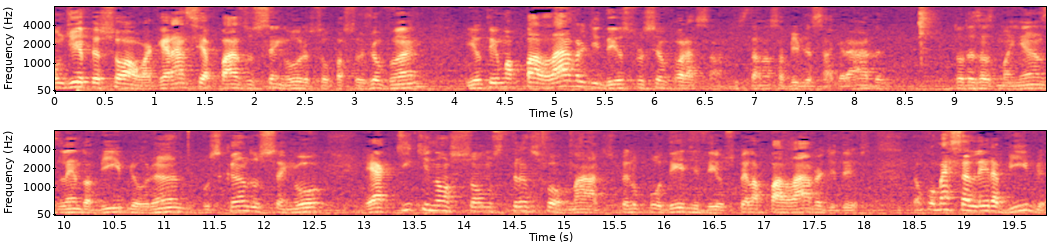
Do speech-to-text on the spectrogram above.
Bom dia pessoal, a graça e a paz do Senhor. Eu sou o pastor Giovanni e eu tenho uma palavra de Deus para o seu coração. Aqui está a nossa Bíblia Sagrada, todas as manhãs, lendo a Bíblia, orando, buscando o Senhor. É aqui que nós somos transformados pelo poder de Deus, pela palavra de Deus. Então comece a ler a Bíblia,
